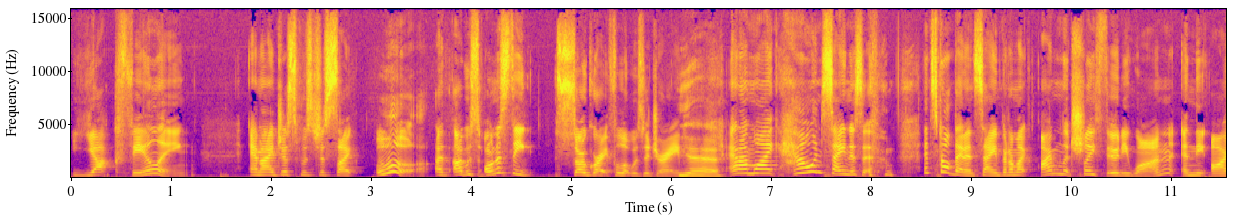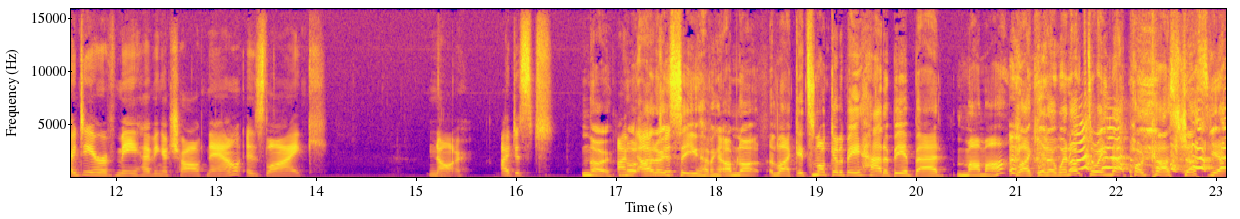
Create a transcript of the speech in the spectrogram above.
yuck feeling. And I just was just like, ugh. I, I was honestly so grateful it was a dream. Yeah. And I'm like, how insane is it? It's not that insane, but I'm like, I'm literally 31. And the idea of me having a child now is like, no. I just. No, I'm- not, I I'm don't just- see you having it. I'm not like it's not going to be how to be a bad mama. Like you know, we're not doing that podcast just yet.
